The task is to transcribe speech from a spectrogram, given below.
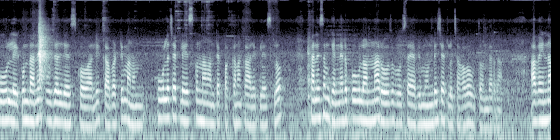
పువ్వులు లేకుండానే పూజలు చేసుకోవాలి. కాబట్టి మనం పూల చెట్లు వేసుకున్నామంటే పక్కన ఖాళీ ప్లేస్లో. కనీసం గిన్నెర పువ్వులు అన్నా రోజు పూస్తాయి. అవి మొండి చెట్లు చావవు తొందరగా. అవైనా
